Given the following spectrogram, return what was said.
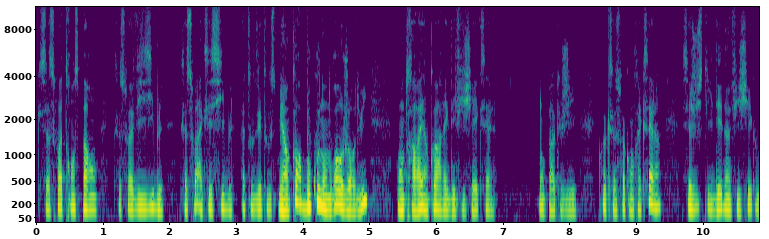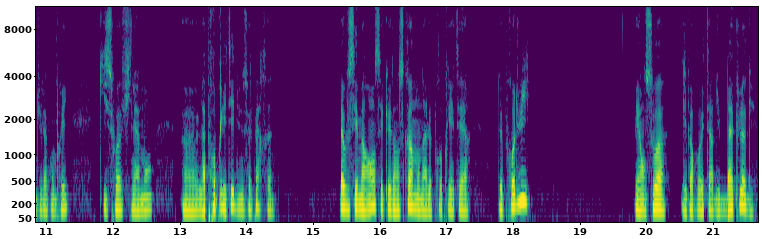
que ça soit transparent, que ça soit visible, que ça soit accessible à toutes et tous. Mais encore beaucoup d'endroits aujourd'hui, on travaille encore avec des fichiers Excel. Non pas que j'ai quoi que ce soit contre Excel, hein. c'est juste l'idée d'un fichier, comme tu l'as compris, qui soit finalement euh, la propriété d'une seule personne. Là où c'est marrant, c'est que dans Scrum, on a le propriétaire de produit, mais en soi, il n'est pas propriétaire du backlog.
